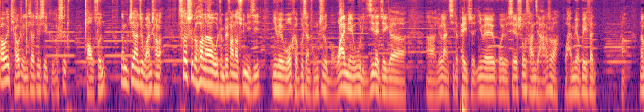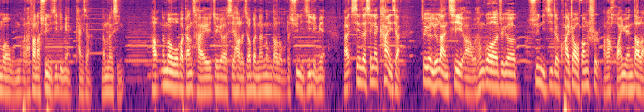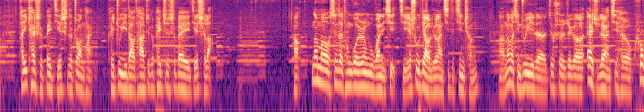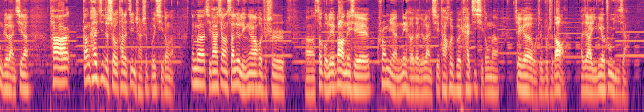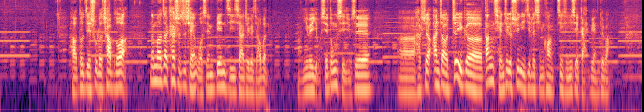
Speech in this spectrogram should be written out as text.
稍微调整一下这些格式，保存，那么这样就完成了。测试的话呢，我准备放到虚拟机，因为我可不想重置我外面物理机的这个啊浏览器的配置，因为我有些收藏夹是吧？我还没有备份。好，那么我们把它放到虚拟机里面看一下能不能行。好，那么我把刚才这个写好的脚本呢弄到了我的虚拟机里面。来，现在先来看一下这个浏览器啊，我通过这个虚拟机的快照方式把它还原到了它一开始被劫持的状态。可以注意到，它这个配置是被劫持了。好，那么我现在通过任务管理器结束掉浏览器的进程啊。那么请注意的就是这个 Edge 浏览器还有 Chrome 浏览器呢，它刚开机的时候它的进程是不会启动的。那么其他像三六零啊，或者是呃搜狗猎豹那些 Chromium 内核的浏览器，它会不会开机启动呢？这个我就不知道了，大家一定要注意一下。好，都结束的差不多了。那么在开始之前，我先编辑一下这个脚本。啊，因为有些东西，有些，呃，还是要按照这个当前这个虚拟机的情况进行一些改变，对吧？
